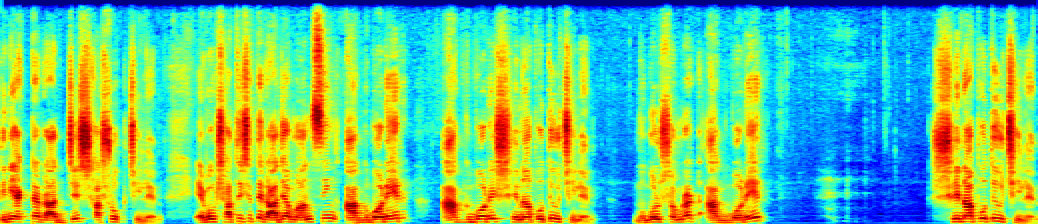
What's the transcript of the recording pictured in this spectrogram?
তিনি একটা রাজ্যের শাসক ছিলেন এবং সাথে সাথে রাজা মানসিং আকবরের আকবরের সেনাপতিও ছিলেন। মুঘল সম্রাট আকবরের সেনাপতিও ছিলেন।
